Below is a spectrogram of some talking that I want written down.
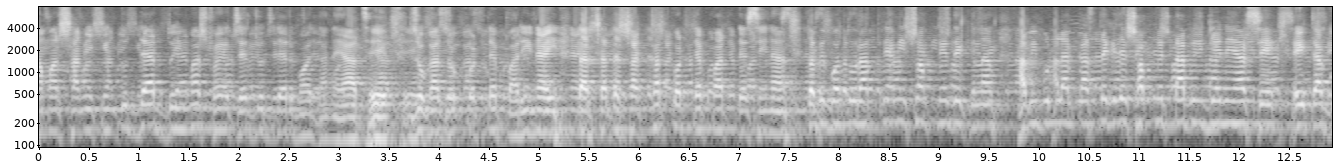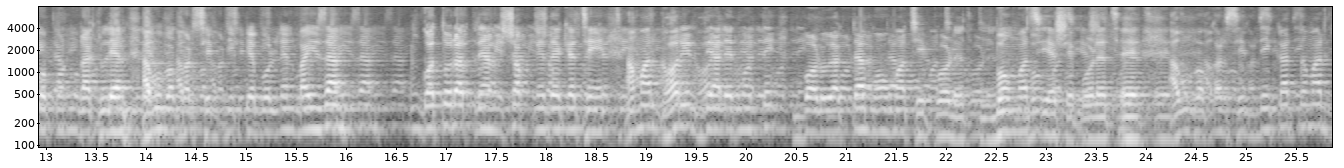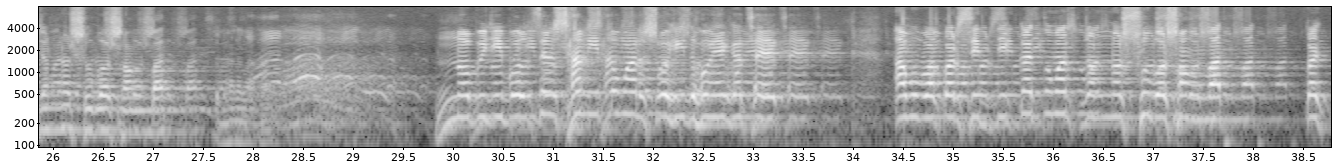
আমার স্বামী কিন্তু দেড় দুই মাস হয়েছে যুদ্ধের ময়দানে আছে। যোগাযোগ করতে পারি নাই, তার সাথে সাক্ষাৎ করতে পারতেছি না। তবে গত রাত্রে আমি স্বপ্নে দেখলাম, হাবিবুল্লাহর কাছ থেকে যে স্বপ্নের তাবির জেনে আসছে, এইটা গোপন রাখলেন আবু বকর সিদ্দিককে বললেন, ভাইজান, গত রাত্রে আমি স্বপ্নে দেখেছি, আমার ঘরের দেয়ালের মধ্যে বড় একটা মৌমাছি পড়ে, মৌমাছি এসে পড়েছে। আবু বকর সিদ্দিকা তোমার জন্য শুভ সংবাদ। নবীজি বলছেন, স্বামী তোমার শহীদ হয়ে গেছে। আবু বকর সিদ্দিক কয় তোমার জন্য শুভ সংবাদ।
